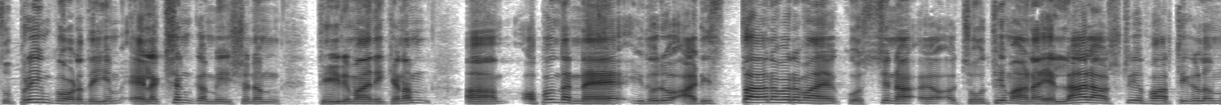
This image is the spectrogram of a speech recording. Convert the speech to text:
സുപ്രീം കോടതിയും ഇലക്ഷൻ കമ്മീഷനും തീരുമാനിക്കണം. ഒപ്പം തന്നെ ഇതൊരു അടിസ്ഥാനപരമായ ക്വസ്റ്റ്യൻ ചോദ്യമാണ്. എല്ലാ രാഷ്ട്രീയ പാർട്ടികളും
